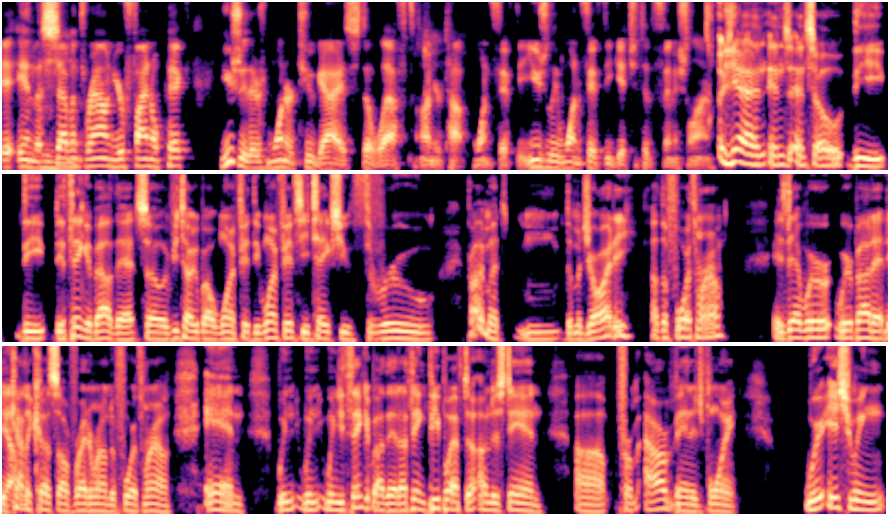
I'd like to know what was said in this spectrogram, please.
in the Mhm. seventh round, your final pick. Usually there's one or two guys still left on your top 150. Usually 150 gets you to the finish line. Yeah, and, and and so the the the thing about that, so if you talk about 150, 150 takes you through probably much mm, the majority of the fourth round. Is that we're we're about at Yeah. it kind of cuts off right around the fourth round. And when when when you think about that, I think people have to understand uh, from our vantage point, we're issuing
